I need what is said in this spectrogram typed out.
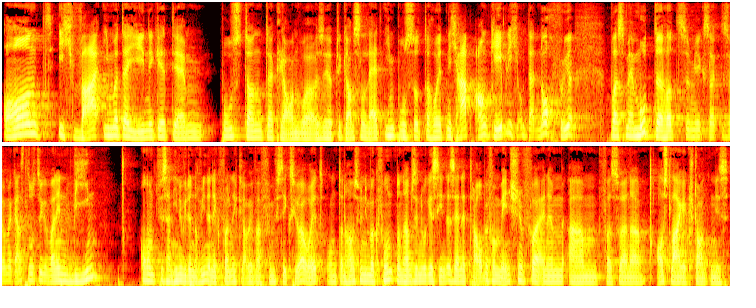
Und ich war immer derjenige, der im Bus dann der Clown war. Also ich habe die ganzen Leute im Bus unterhalten. Ich habe angeblich, und dann noch früher, was meine Mutter hat zu mir gesagt, das war mal ganz lustig, wir waren in Wien und wir sind hin und wieder nach Wien gefahren. Ich glaube, ich war fünf, sechs Jahre alt und dann haben sie mich nicht mehr gefunden und haben sie nur gesehen, dass eine Traube von Menschen vor einem, ähm, vor so einer Auslage gestanden ist.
